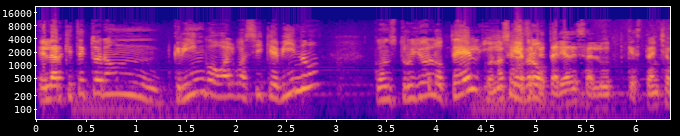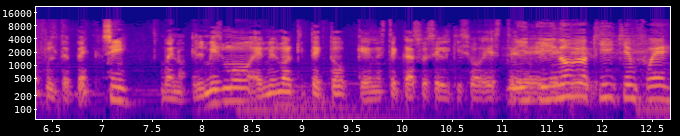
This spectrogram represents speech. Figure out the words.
el arquitecto era un gringo o algo así que vino, construyó el hotel y ¿Conocen la. Secretaría de Salud que está en Chapultepec? Sí. Bueno, el mismo, el mismo arquitecto que en este caso es el que hizo este. Y, no veo aquí quién fue.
